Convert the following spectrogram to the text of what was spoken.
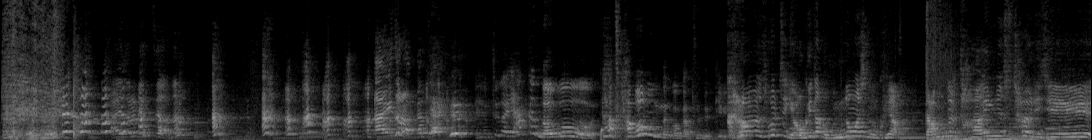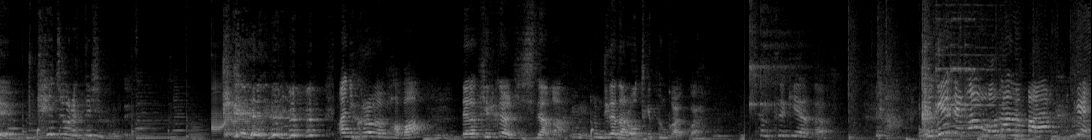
아이돌 같지 않아? 아이돌 안 같아? 루트가 약간 너무 다 잡아먹는 것 같은 느낌이 그러면 솔직히 여기다가 운동화 신으면 그냥 남들 다 입는 스타일이지. 캐주얼의 뜻이 뭔데? 아니 그러면 봐봐. 음. 내가 길가를 이렇게 지나가. 음. 그럼 네가 나를 어떻게 평가할 거야? 참 특이하다 그게 내가 원하는 바야. 그게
